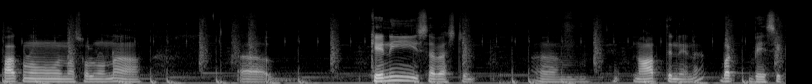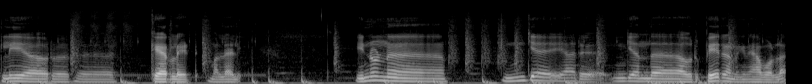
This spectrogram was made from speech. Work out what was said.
பார்க்கணும் நான் சொல்லணுன்னா கெனி செபாஸ்டின் நார்த் இந்தியனு பட் பேசிக்லி அவர் ஒரு கேரளேட் மலையாளி. இன்னொன்று இங்கே யார்? இங்கே அந்த அவர் பேர் எனக்கு ஞாபகம் இல்லை.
